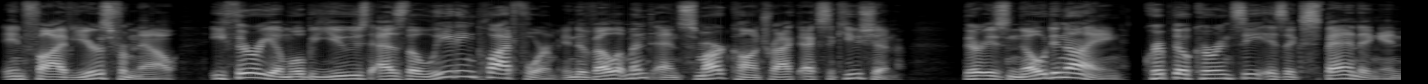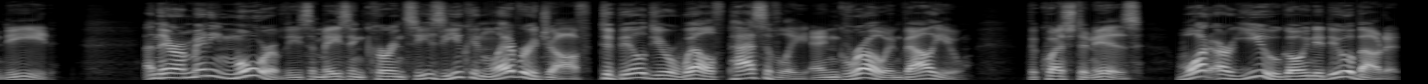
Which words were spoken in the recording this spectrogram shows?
In five years from now, Ethereum will be used as the leading platform in development and smart contract execution. There is no denying cryptocurrency is expanding indeed. And there are many more of these amazing currencies you can leverage off to build your wealth passively and grow in value. The question is, what are you going to do about it?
